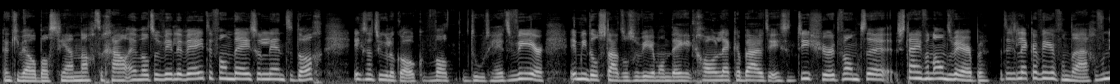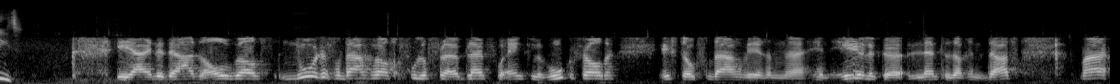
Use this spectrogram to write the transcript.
Dankjewel, Bastiaan Nachtegaal. En wat we willen weten van deze lentedag is natuurlijk ook, wat doet het weer? Inmiddels staat onze weerman denk ik gewoon lekker buiten in zijn t-shirt. Want uh, Stijn van Antwerpen, het is lekker weer vandaag, of niet? Ja, inderdaad. Alhoewel het noorden vandaag wel gevoelig blijft voor enkele wolkenvelden, is het ook vandaag weer een, uh, een heerlijke lentedag inderdaad. Maar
